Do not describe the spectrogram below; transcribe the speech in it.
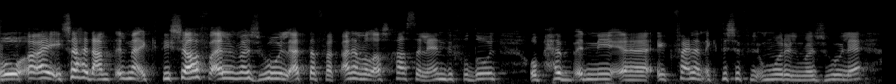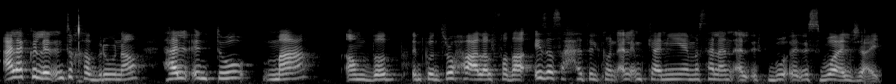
وهي شاهد عم تقلنا اكتشاف المجهول أتفق. أنا من الأشخاص اللي عندي فضول وبحب إني آه، فعلا اكتشف الأمور المجهولة. على كل أنتم خبرونا هل أنتم مع أم ضد انكم تروحوا على الفضاء إذا صحت لكم الإمكانية مثلا الأسبوع الأسبوع الجاي.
